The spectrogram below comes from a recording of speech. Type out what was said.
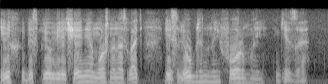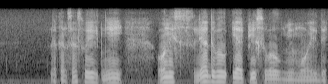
Их без преувеличения можно назвать излюбленной формой Гизе. До конца своих дней он исследовал и описывал мимоиды,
